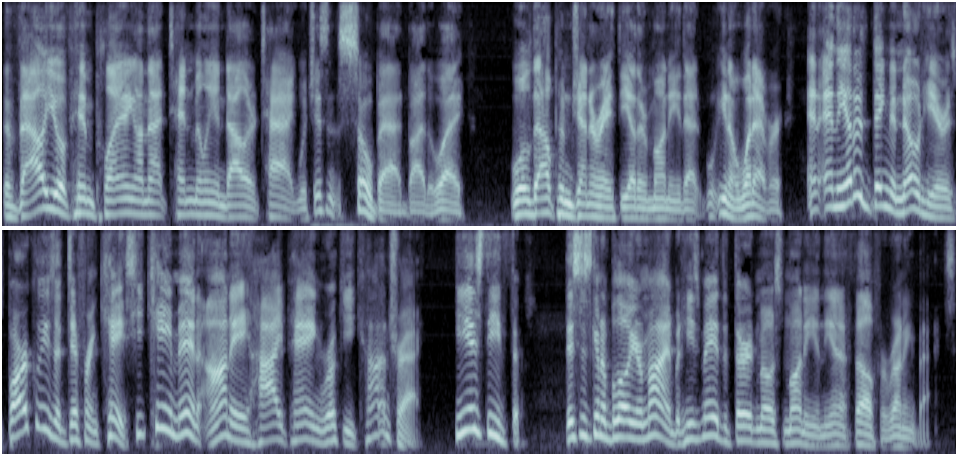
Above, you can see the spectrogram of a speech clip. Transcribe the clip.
the value of him playing on that ten million dollar tag, which isn't so bad by the way, will help him generate the other money that you know whatever. And and the other thing to note here is Barkley is a different case. He came in on a high paying rookie contract. He is the th- this is going to blow your mind, but he's made the third most money in the NFL for running backs.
